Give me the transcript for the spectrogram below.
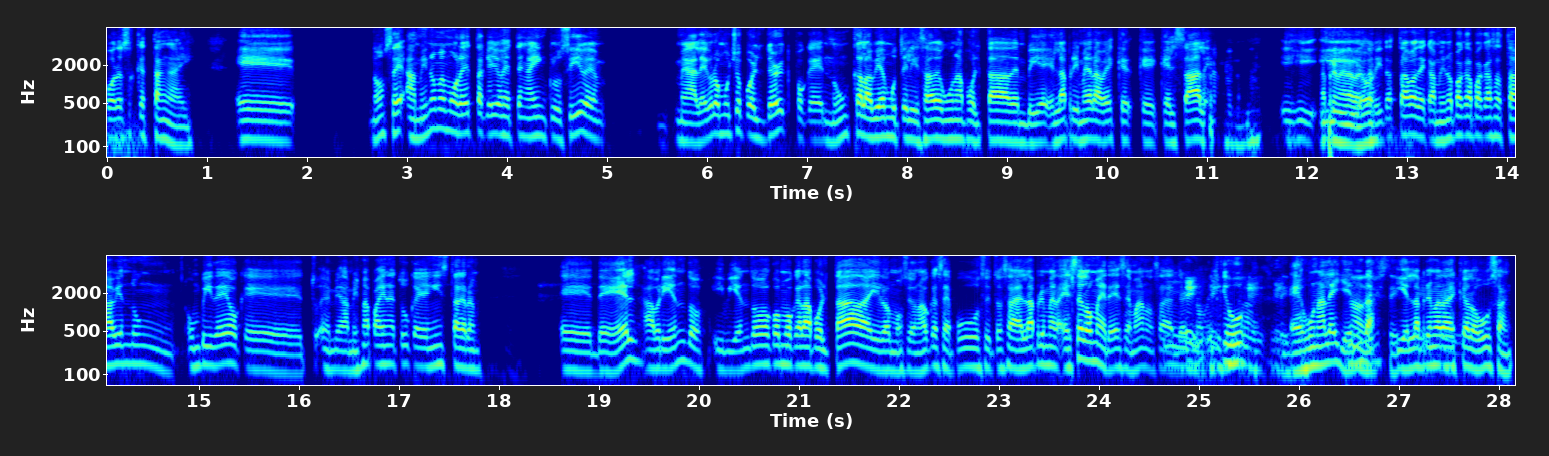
Por eso es que están ahí. Eh, no sé, a mí no me molesta que ellos estén ahí, inclusive me alegro mucho por Dirk porque nunca lo habían utilizado en una portada de NBA. Es la primera vez que, que, él sale. Y, ahorita estaba de camino para acá para casa, estaba viendo un, un video que en la misma página tú que hay en Instagram eh, de él abriendo y viendo como que la portada y lo emocionado que se puso y todo. O sea, es la primera, él se lo merece, mano. O sea, es una leyenda y es la primera vez que lo usan.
